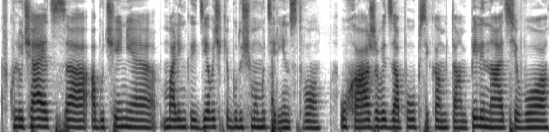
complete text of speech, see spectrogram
включается обучение маленькой девочки будущему материнству ухаживать за пупсиком, там, пеленать его.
